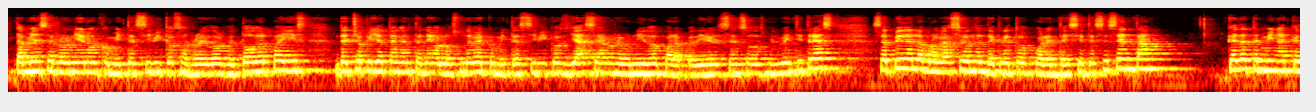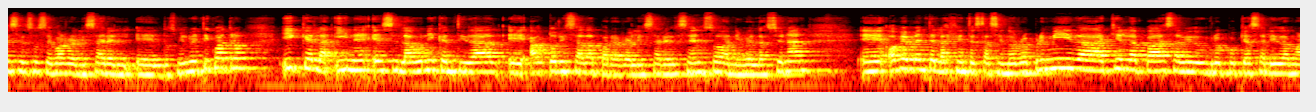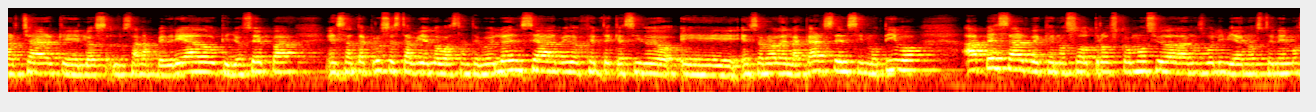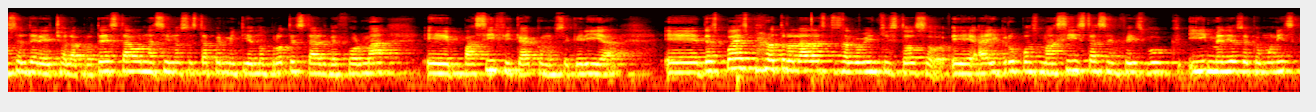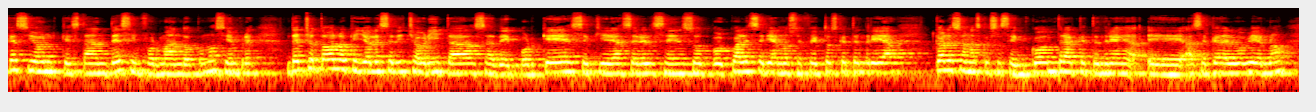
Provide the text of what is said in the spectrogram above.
También se reunieron comités cívicos alrededor de todo el país. De hecho, que yo tenga entendido, los nueve comités cívicos ya se han reunido para pedir el censo 2023. Se pide la abrogación del decreto 4760 que determina que el censo se va a realizar el, 2024 y que la INE es la única entidad eh, autorizada para realizar el censo a nivel nacional. Eh, obviamente la gente está siendo reprimida. Aquí en La Paz ha habido un grupo que ha salido a marchar, que los, los han apedreado, que yo sepa. En Santa Cruz está habiendo bastante violencia. Ha habido gente que ha sido eh, encerrada en la cárcel sin motivo. A pesar de que nosotros como ciudadanos bolivianos tenemos el derecho a la protesta, aún así nos está permitiendo protestar de forma eh, pacífica como se quería. Eh, después, por otro lado, esto es algo bien chistoso. Eh, hay grupos masistas en Facebook y medios de comunicación que están desinformando, como siempre. De hecho, todo lo que yo les he dicho ahorita, o sea, de por qué se quiere hacer el censo, por cuáles serían los efectos que tendría, cuáles son las cosas en contra que tendrían eh, acerca del gobierno,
